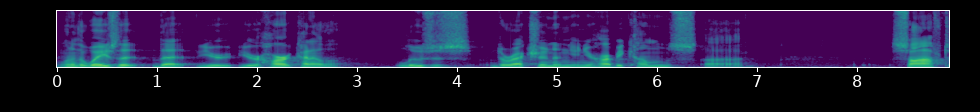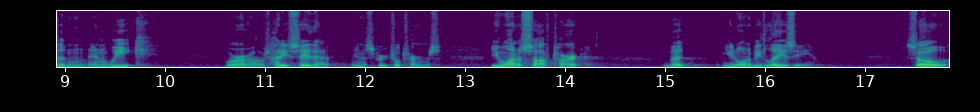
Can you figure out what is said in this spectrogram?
One of the ways that, that your, your heart kind of loses direction and, and your heart becomes uh, soft and, and weak, or how do you say that in spiritual terms? You want a soft heart, but you don't want to be lazy. So,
